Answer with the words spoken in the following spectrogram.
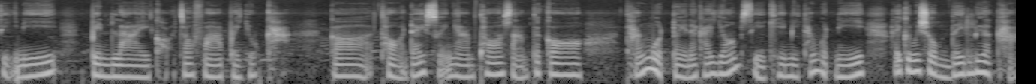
04 นี้ เป็นลายขอเจ้าฟ้าประยุกต์ค่ะ ก็ทอได้สวยงามทอสามตะกอทั้งหมดเลยนะคะ ย้อมสีเคมีทั้งหมดนี้ให้คุณผู้ชมได้เลือกค่ะ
